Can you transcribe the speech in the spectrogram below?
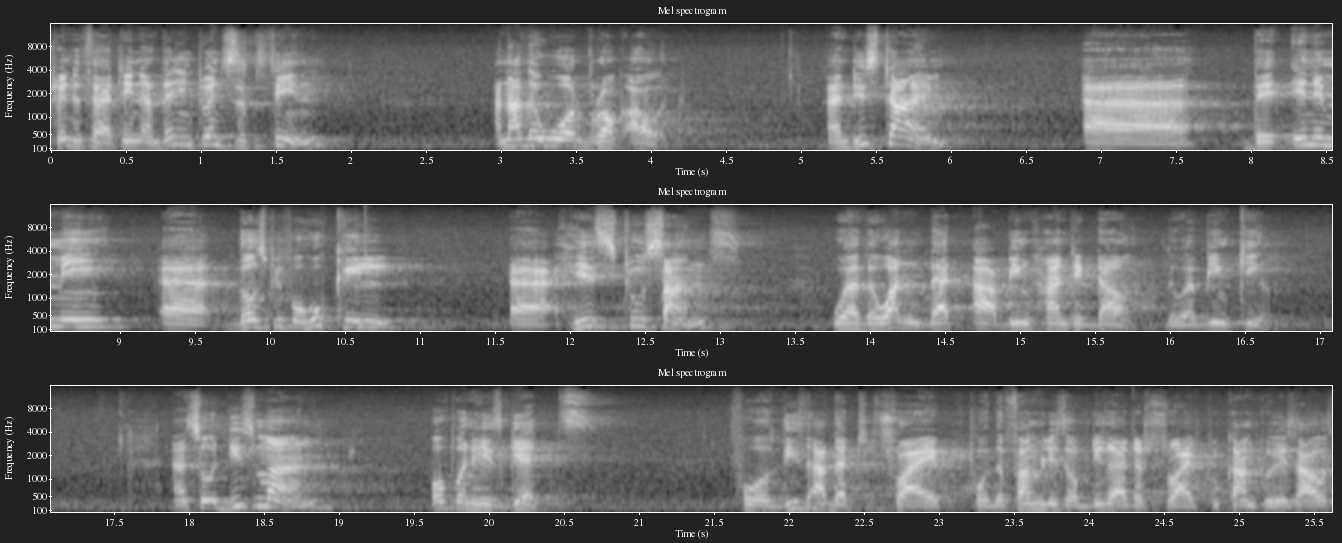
2013, and then in 2016, another war broke out. And this time, uh, the enemy, uh, those people who killed uh, his two sons, were the ones that are being hunted down. They were being killed. And so this man opened his gates for these other tribe, for the families of these other tribe to come to his house,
